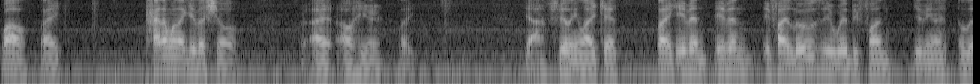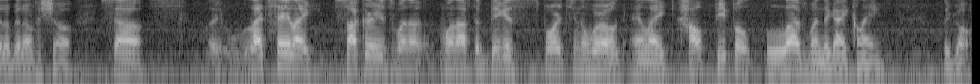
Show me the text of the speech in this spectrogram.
wow, like, kind of want to give a show. I out here like, yeah, feeling like it. Like even even if I lose, it will be fun giving a, a little bit of a show. So let's say like soccer is one of one of the biggest sports in the world and like how people love when the guy claims the goal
